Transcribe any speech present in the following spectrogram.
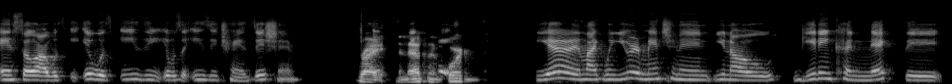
And so I was it was easy, it was an easy transition. Right. And that's important. Yeah. And like when you were mentioning, you know, getting connected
